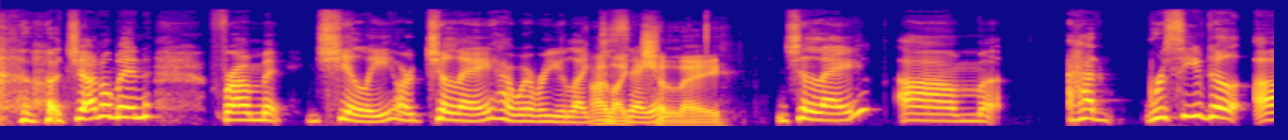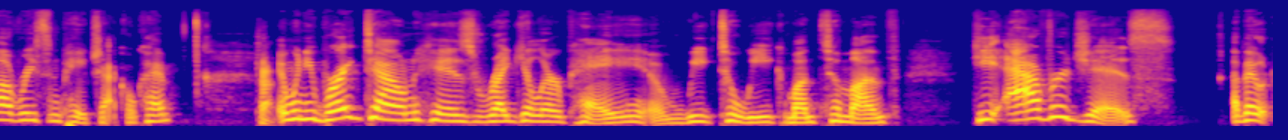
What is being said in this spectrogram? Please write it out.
a gentleman from Chile or Chile, however you like I to like say it. Chile. Um, had received a, a recent paycheck, Okay, And when you break down his regular pay uh, week to week, month to month, he averages about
